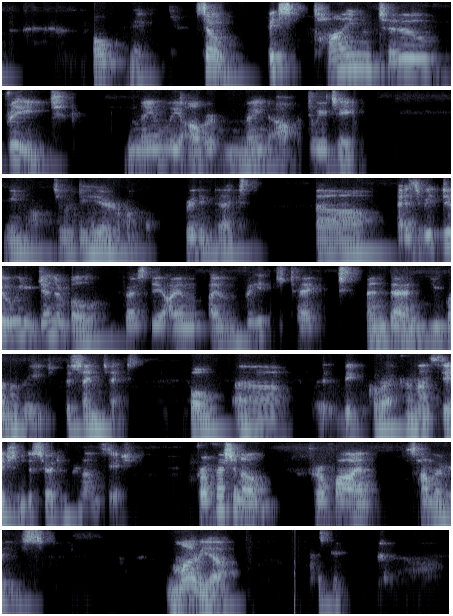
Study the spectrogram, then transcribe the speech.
Okay. So it's time to read, namely our main activity. Main activity here, reading text. Uh, as we do in general, firstly I'll I'll read the text and then you're gonna read the same text for uh, the correct pronunciation, the certain pronunciation. Professional profile summaries. Maria. Okay.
